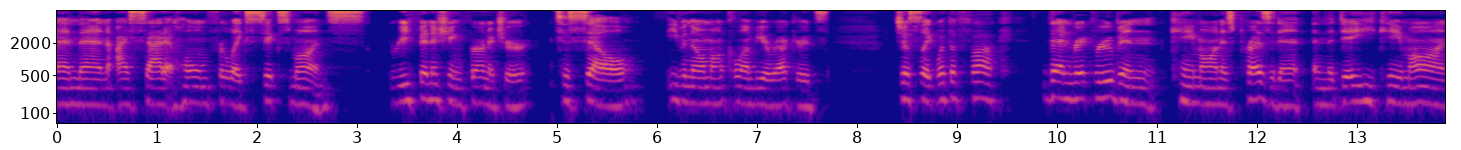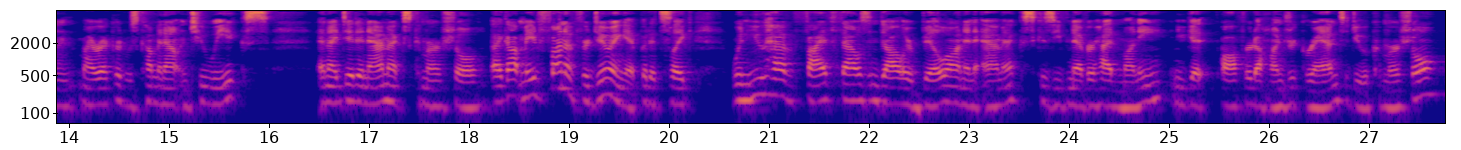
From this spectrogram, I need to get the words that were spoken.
And then I sat at home for like six months refinishing furniture to sell, even though I'm on Columbia Records. Just like, what the fuck? Then Rick Rubin came on as president. And the day he came on, my record was coming out in two weeks. And I did an Amex commercial. I got made fun of for doing it, but it's like when you have $5,000 bill on an Amex because you've never had money and you get offered a hundred grand to do a commercial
